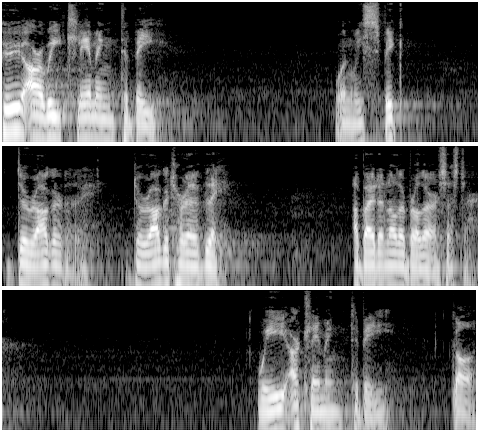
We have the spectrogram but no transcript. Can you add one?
Who are we claiming to be when we speak derogatorily, derogatorily about another brother or sister? We are claiming to be God.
